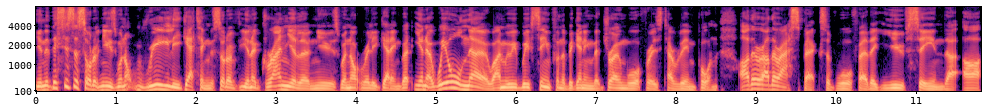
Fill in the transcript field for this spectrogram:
You know, this is the sort of news we're not really getting, the sort of, you know, granular news we're not really getting. But, you know, we all know, I mean, we've seen from the beginning that drone warfare is terribly important. Are there other aspects of warfare that you've seen that are,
